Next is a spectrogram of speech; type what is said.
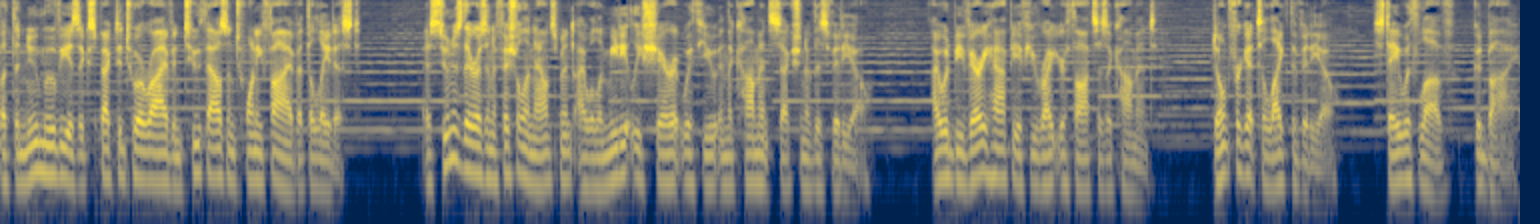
but the new movie is expected to arrive in 2025 at the latest. As soon as there is an official announcement, I will immediately share it with you in the comments section of this video. I would be very happy if you write your thoughts as a comment. Don't forget to like the video. Stay with love. Goodbye.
